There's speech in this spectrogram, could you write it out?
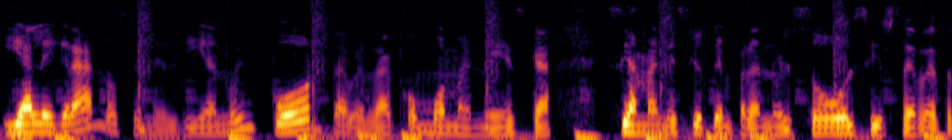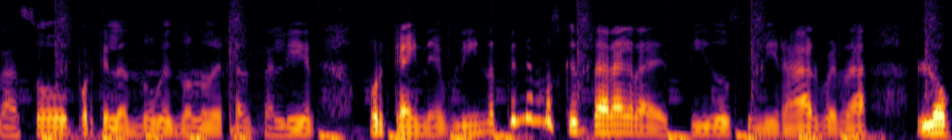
y alegrarnos en el día, no importa, ¿verdad?, cómo amanezca, si amaneció temprano el sol, si se retrasó porque las nubes no lo dejan salir, porque hay neblina, tenemos que estar agradecidos y mirar, ¿verdad?, lo,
